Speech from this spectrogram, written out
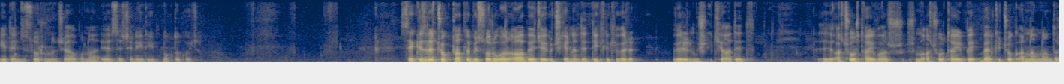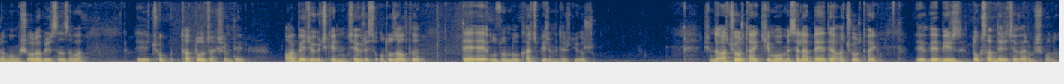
Yedinci sorunun cevabına E seçeneği deyip nokta koyacağım. 8'de çok tatlı bir soru var. ABC üçgeninde diklik ver- verilmiş 2 adet. E, açıortay var. Şimdi açıortayı be- belki çok anlamlandıramamış olabilirsiniz ama e, çok tatlı olacak şimdi. ABC üçgeninin çevresi 36. DE uzunluğu kaç birimdir diyor. Şimdi açıortay kim o? Mesela BD açıortay e, ve bir 90 derece vermiş bana.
